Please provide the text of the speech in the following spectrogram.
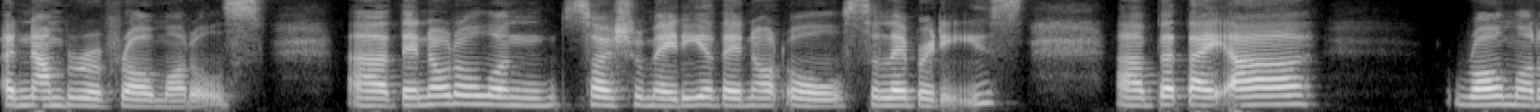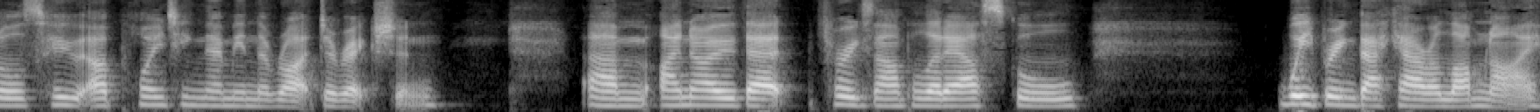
a number of role models. Uh, they're not all on social media, they're not all celebrities, uh, but they are role models who are pointing them in the right direction. Um, I know that, for example, at our school, we bring back our alumni.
